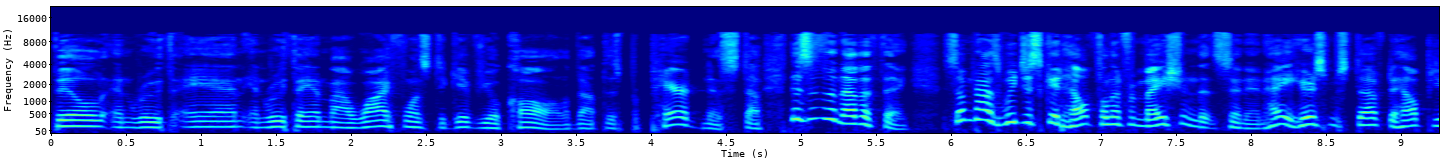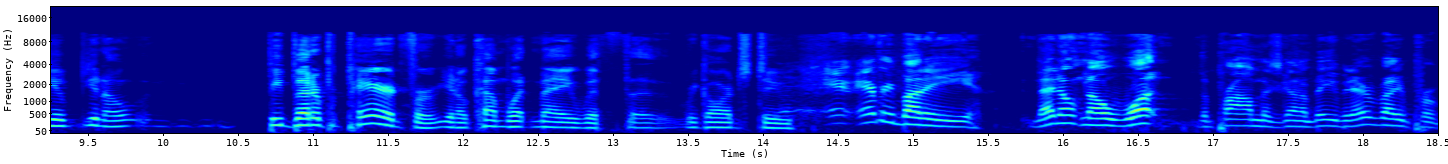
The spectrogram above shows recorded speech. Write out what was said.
Bill and Ruth Ann. And Ruth Ann, my wife wants to give you a call about this preparedness stuff. This is another thing. Sometimes we just get helpful information that's sent in. Hey, here's some stuff to help you. You know. Be better prepared for you know come what may with uh, regards to Everybody, they don't know what the problem is going to be, but everybody per-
